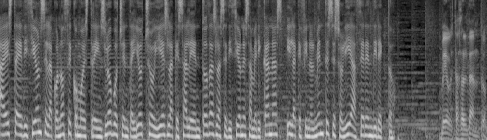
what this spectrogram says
A esta edición se la conoce como Strangelove 88 y es la que sale en todas las ediciones americanas y la que finalmente se solía hacer en directo. Veo que estás al tanto.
